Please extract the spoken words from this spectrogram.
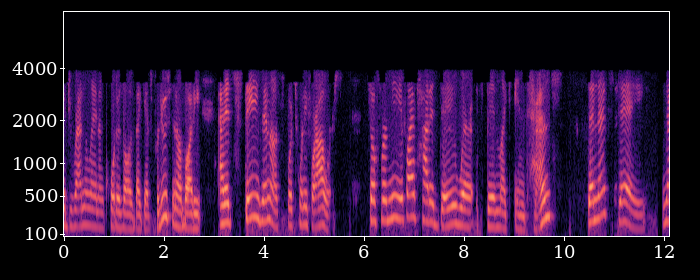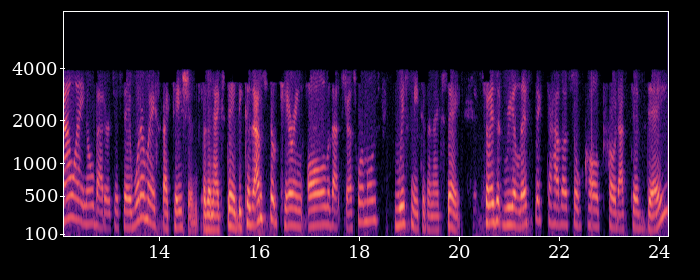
adrenaline and cortisol that gets produced in our body, and it stays in us for 24 hours. So for me, if I've had a day where it's been like intense, the next day, now I know better to say, what are my expectations for the next day? Because I'm still carrying all of that stress hormones with me to the next day. So is it realistic to have a so called productive day?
